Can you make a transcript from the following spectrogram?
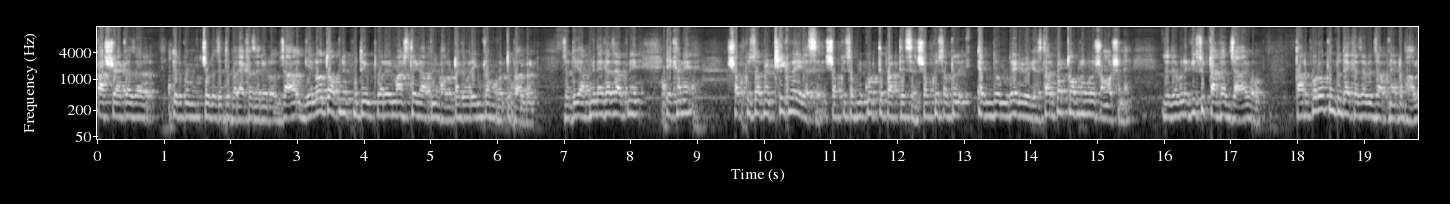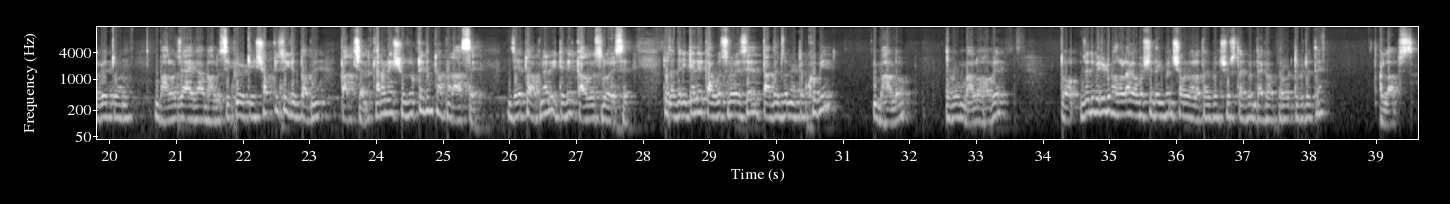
পাঁচশো এক হাজার এরকম চলে যেতে পারে এক হাজার ইউরো যা গেলেও তো আপনি প্রতি পরের মাস থেকে আপনি ভালো টাকা ইনকামও করতে পারবেন। যদি আপনি দেখা যায় আপনি এখানে সবকিছু আপনার ঠিক হয়ে গেছে, সবকিছু আপনি করতে পারতেছেন, সবকিছু আপনার একদম রেডি হয়ে গেছে, তারপর তো আপনার কোনো সমস্যা নেই। যদি আপনি কিছু টাকা যায়ও, তারপরেও কিন্তু দেখা যাবে যে আপনি একটা ভালো বেতন, ভালো জায়গা, ভালো সিকিউরিটি সব কিছুই কিন্তু আপনি পাচ্ছেন। কারণ এই সুযোগটা কিন্তু আপনার আছে, যেহেতু আপনার ইটালির কাগজ রয়েছে। তো যাদের ইটালির কাগজ রয়েছে, তাদের জন্য এটা খুবই ভালো এবং ভালো হবে। তো যদি ভিডিওটি ভালো লাগে, অবশ্যই দেখবেন। সবাই ভালো থাকবেন, সুস্থ থাকবেন। দেখা পরবর্তী ভিডিওতে। আল্লাহ হাফিজ।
